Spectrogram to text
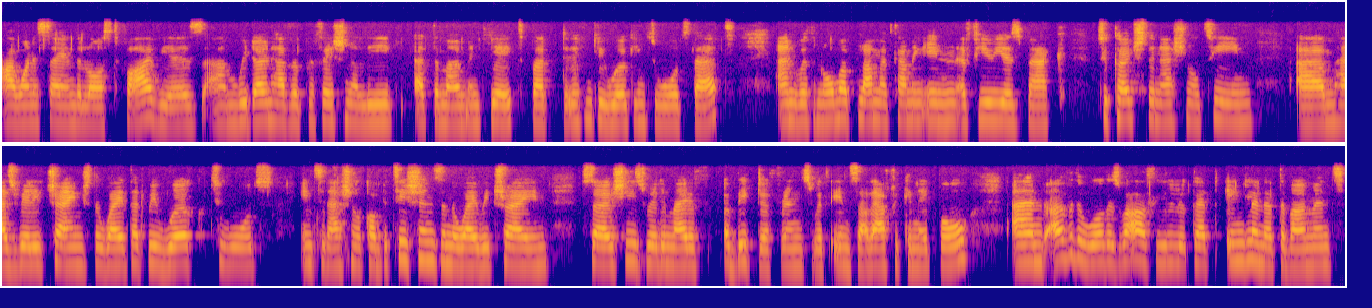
I want to say in the last five years, um, we don't have a professional league at the moment yet, but definitely working towards that. And with Norma Plummer coming in a few years back to coach the national team, um, has really changed the way that we work towards international competitions and the way we train. So she's really made a, a, big difference within South African netball and over the world as well. If you look at England at the moment,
